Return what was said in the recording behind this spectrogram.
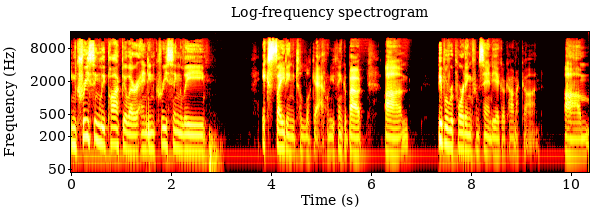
increasingly popular and increasingly exciting to look at when you think about um, people reporting from San Diego Comic Con. Um,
